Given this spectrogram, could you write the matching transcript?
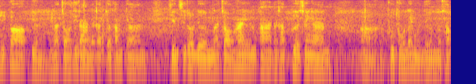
นี้ก็เปลี่ยนหน้าจอที่ร้านนะครับ จะทำการเขียนซีโร่เดิมหน้าจอให้ลูกค้านะครับ เพื่อใช้งานทูโทนได้เหมือนเดิมนะครับ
